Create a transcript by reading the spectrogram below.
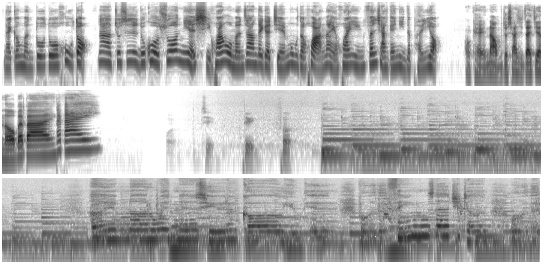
来跟我们多多互动。那就是如果说你也喜欢我们这样的一个节目的话，那也欢迎分享给你的朋友。OK，那我们就下期再见喽，拜拜，拜拜。One, two, three, four. I am not a witness here to call you in for the things that you done or the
